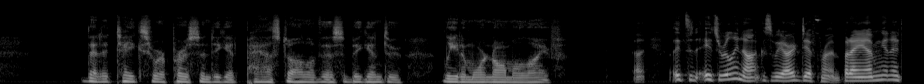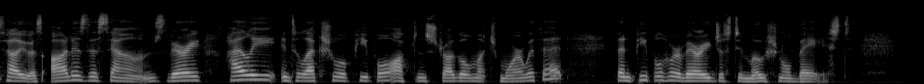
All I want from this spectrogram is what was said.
that it takes for a person to get past all of this and begin to lead a more normal life? Uh, it's it's really not because we are different. But I am going to tell you, as odd as this sounds, very highly intellectual people often struggle much more with it than people who are very just emotional based.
